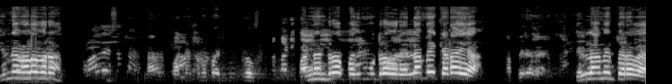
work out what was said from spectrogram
என்ன விலை வரும்? பன்னெண்டு ரூபா பதிமூணு ரூபா வரும். எல்லாமே கடாயா? எல்லாமே பிறவை.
